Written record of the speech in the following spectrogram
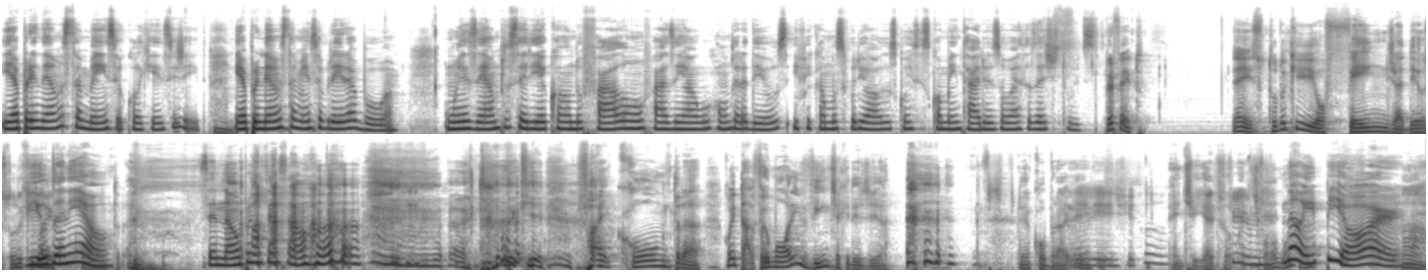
E aprendemos também, se eu coloquei desse jeito. Hum. E aprendemos também sobre a ira boa. Um exemplo seria quando falam ou fazem algo contra Deus e ficamos furiosos com esses comentários ou essas atitudes. Perfeito. É isso. Tudo que ofende a Deus, tudo que Viu, vai Daniel? contra... Você não presta atenção. tudo que vai contra... Coitado, foi uma hora e vinte aquele dia. Tem que cobrar ele. Ele ficou. A gente, a gente, a gente falou muito, não, né? e pior, Ah,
